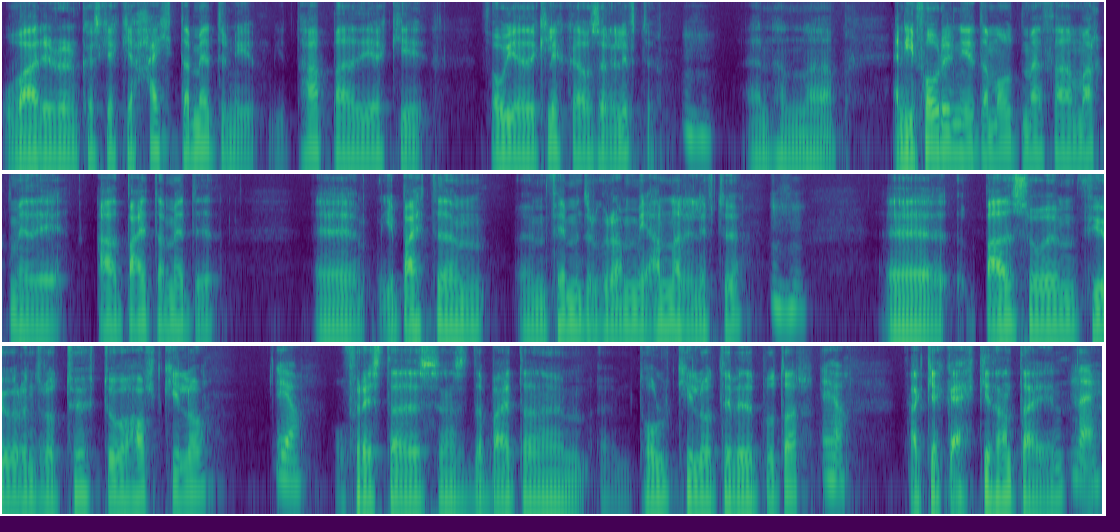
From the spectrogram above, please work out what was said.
og var í raun kannski ekki að hætta metunni ég tapaði því ekki þó ég hefði klikkað á þessari liftu Mhm. en, hann, uh, en ég fór inn í þetta mót með það markmiði að bæta metið uh, ég bætti um, um 500 gram í annari liftu Mhm. uh, bað svo um 420,5 kíló og freistaði sem sagt að bæta um, um 12 kíló til viðbútar Já. það gekk ekki þann daginn Nei.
